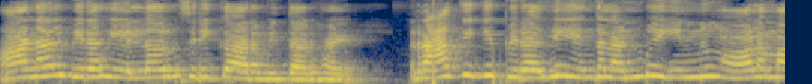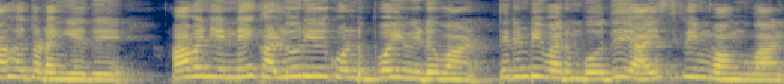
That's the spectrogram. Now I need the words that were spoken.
ஆனால் பிறகு எல்லோரும் சிரிக்க ஆரம்பித்தார்கள். ராக்கிக்கு பிறகு எங்கள் அன்பு இன்னும் ஆழமாக தொடங்கியது. அவன் என்னை கல்லூரியில் கொண்டு போய் விடுவான். திரும்பி வரும்போது ஐஸ்கிரீம் வாங்குவான்.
